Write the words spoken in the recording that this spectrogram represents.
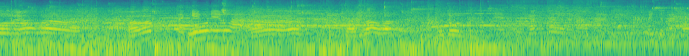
ว์เลยครับว่า เอาครับแต่เกมเร็วค่ะอ่าสองเท่าครับไม่โดนแคสเตอร์นะคะทางเป็นจมาน้อ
